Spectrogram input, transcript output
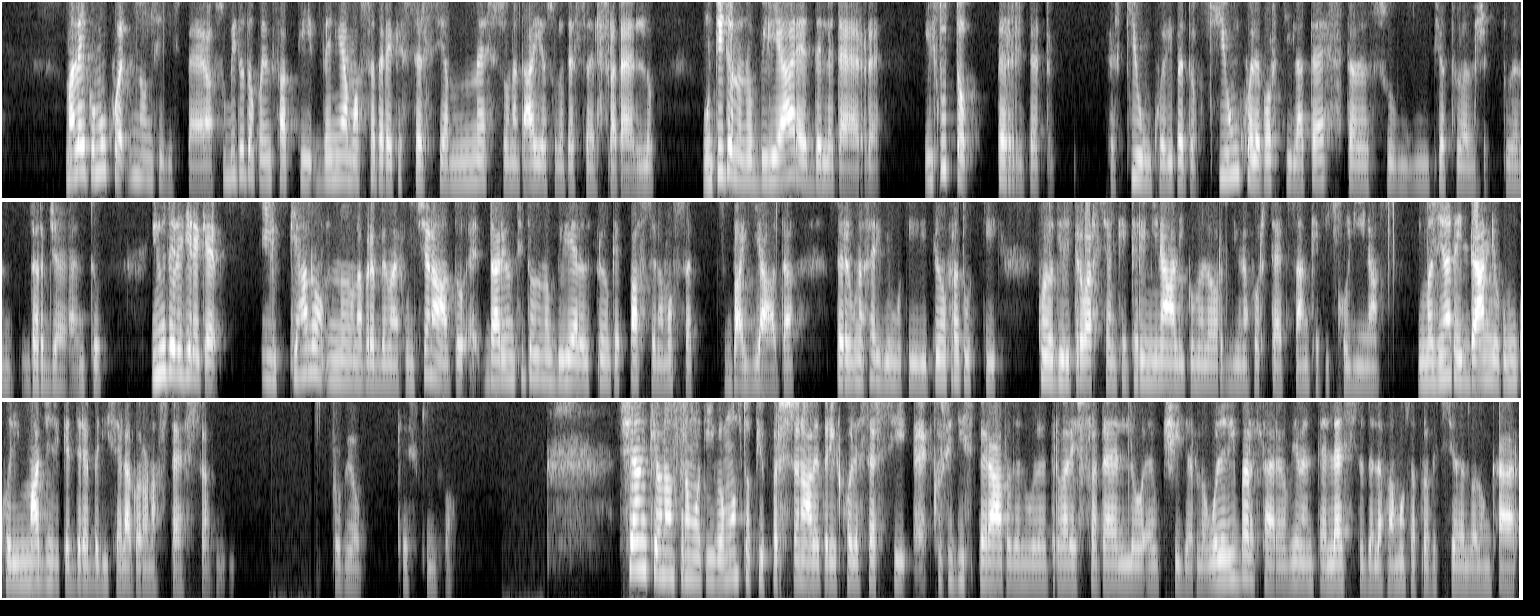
Ma lei comunque non si dispera. Subito dopo, infatti, veniamo a sapere che Cersei ha messo una taglia sulla testa del fratello, un titolo nobiliare e delle terre. Il tutto per, ripeto, per chiunque, ripeto, chiunque le porti la testa su un piatto d'argento. Inutile dire che il piano non avrebbe mai funzionato e dare un titolo nobiliare al primo che passa è una mossa sbagliata per una serie di motivi. Primo fra tutti, quello di ritrovarsi anche criminali come lord di una fortezza, anche piccolina. Immaginate i danni o comunque l'immagine che darebbe di sé la corona stessa. Proprio che schifo. C'è anche un altro motivo molto più personale per il quale Cersei è così disperata nel voler trovare il fratello e ucciderlo. Vuole ribaltare ovviamente l'esito della famosa profezia del Valonqar,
